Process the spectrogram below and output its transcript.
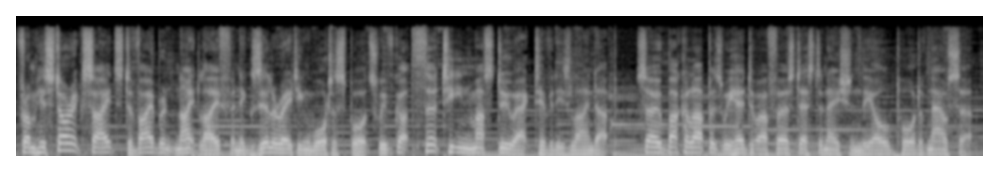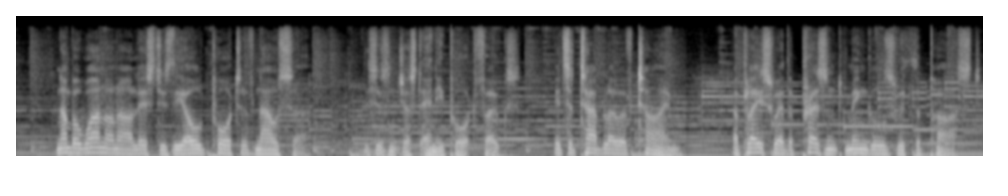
From historic sites to vibrant nightlife and exhilarating water sports, we've got 13 must-do activities lined up. So buckle up as we head to our first destination, the Old Port of Naousa. Number one on our list is the Old Port of Naousa. This isn't just any port, folks. It's a tableau of time, a place where the present mingles with the past.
